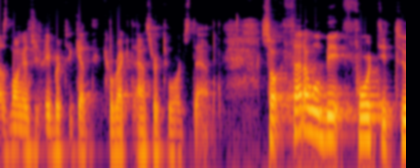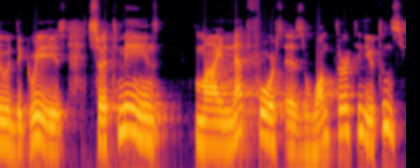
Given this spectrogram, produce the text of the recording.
as long as you're able to get the correct answer towards the end. So theta will be 42 degrees. So it means my net force is 130 newtons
